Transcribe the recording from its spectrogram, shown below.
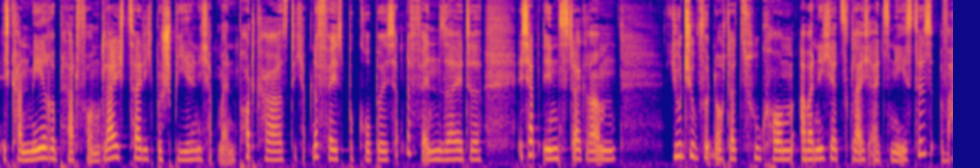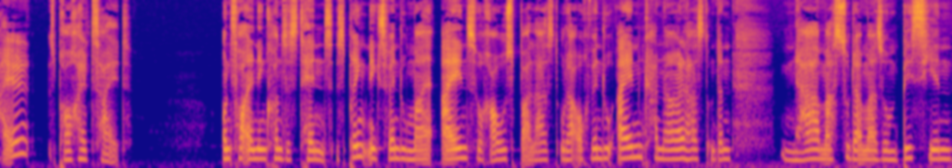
Ich kann mehrere Plattformen gleichzeitig bespielen. Ich habe meinen Podcast, ich habe eine Facebook-Gruppe, ich habe eine Fanseite, ich habe Instagram. YouTube wird noch dazukommen, aber nicht jetzt gleich als nächstes, weil es braucht halt Zeit. Und vor allen Dingen Konsistenz. Es bringt nichts, wenn du mal eins so rausballerst oder auch wenn du einen Kanal hast und dann na, machst du da mal so ein bisschen.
